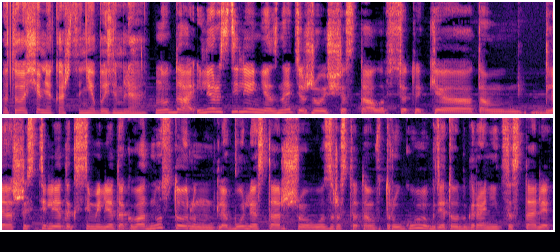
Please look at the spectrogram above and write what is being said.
Это вообще, мне кажется, небо и земля. Ну да, или разделение, знаете, жестче стало все-таки там для шестилеток, семилеток в одну сторону, для более старшего возраста там в другую, где-то вот границы стали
